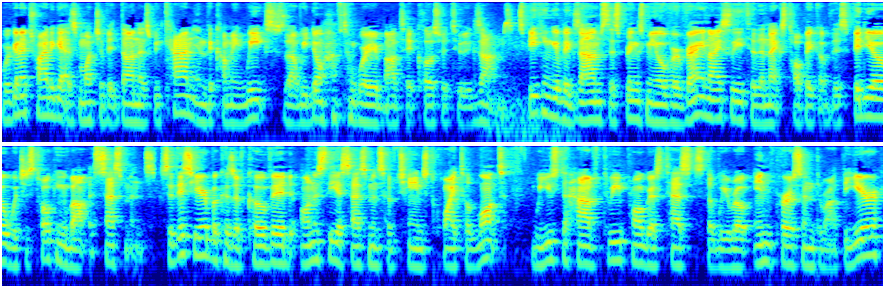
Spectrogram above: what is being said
We're gonna try to get as much of it done as we can in the coming weeks so that we don't have to worry about it closer to exams. Speaking of exams, this brings me over very nicely to the next topic of this video, which is talking about assessments. So this year, because of COVID, honestly, assessments have changed quite a lot. We used to have three progress tests that we wrote in person throughout the year,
